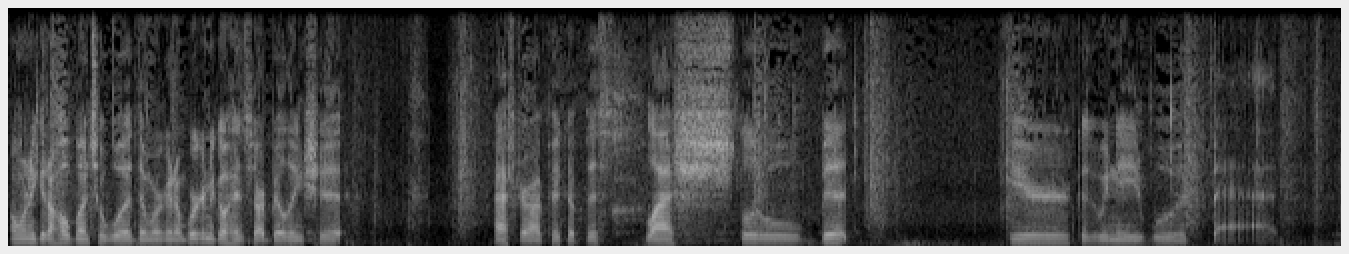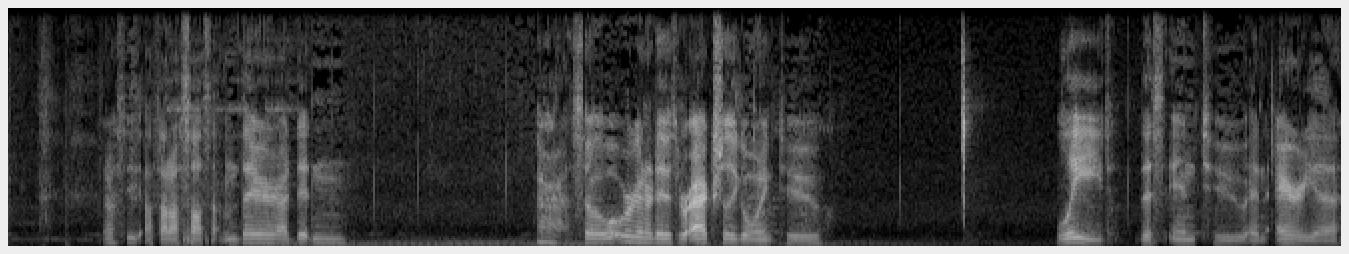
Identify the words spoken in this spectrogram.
I want to get a whole bunch of wood, then we're gonna we're gonna go ahead and start building shit. After I pick up this flash little bit here, because we need wood bad. Did I see? I thought I saw something there. I didn't. Alright, so what we're going to do is we're actually going to lead this into an area.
